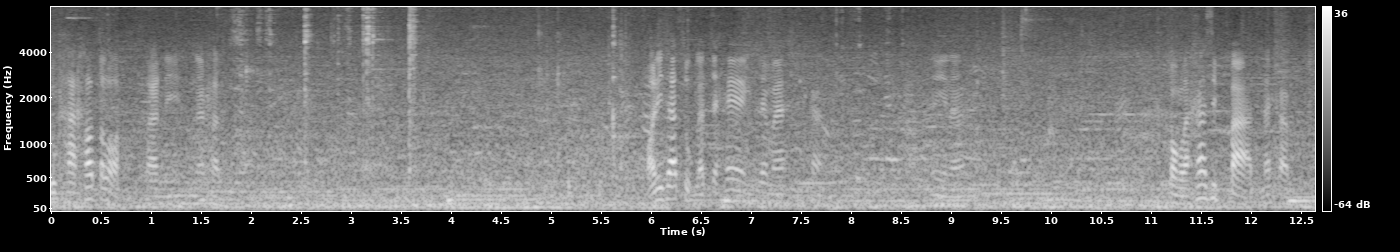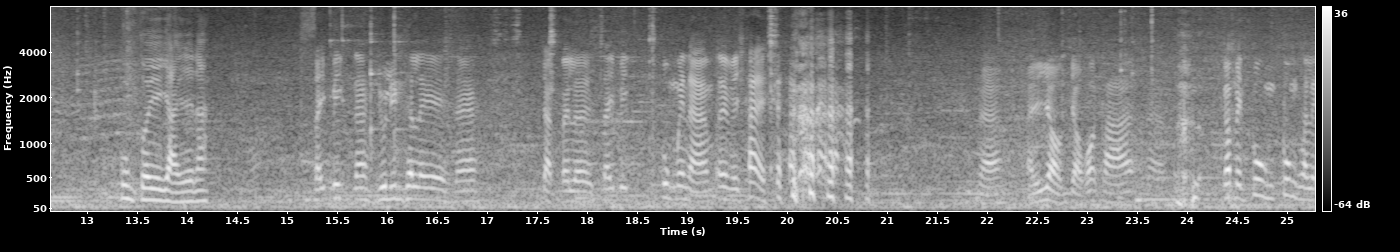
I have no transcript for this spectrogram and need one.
ลูกค้าเข้าตลอดร้านนี้นะครับอ๋อนี่ถ้าสุกแล้วจะแห้งใช่ไหมนี่นะกล่องละ 50 บาทนะครับ กุ้งตัวใหญ่ ๆ เลยนะ ไซส์บิ๊กนะ อยู่ริมทะเลนะ จัดไปเลยไซส์บิ๊ก กุ้งแม่น้ำเอ้ยไม่ใช่ นะอันนี้หยอกหยอกพ่อค้านะก็เป็นกุ้งกุ้งทะเล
